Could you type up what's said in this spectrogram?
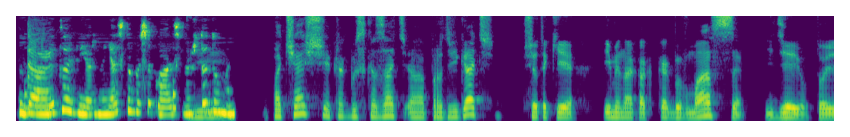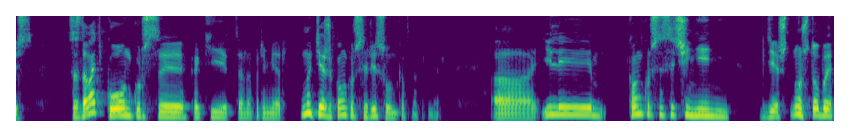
Да, это верно, я с тобой согласна. Что И думаете? Почаще, как бы сказать, а, продвигать все-таки именно как, как бы в массы идею. То есть создавать конкурсы какие-то, например. Ну, те же конкурсы рисунков, например. А, Или конкурсы сочинений, где, ну, чтобы,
